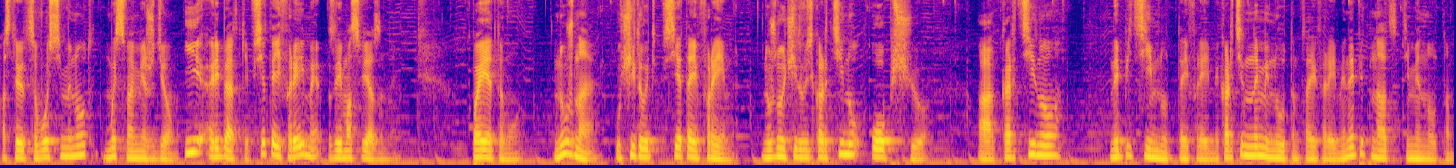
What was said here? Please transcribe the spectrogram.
Остается 8 минут, мы с вами ждем. И, ребятки, все таймфреймы взаимосвязаны. Поэтому нужно учитывать все таймфреймы. Нужно учитывать картину общую. А картину на 5 минут тайфрейме, картину на минутном тайфрейме, на 15 минутном.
